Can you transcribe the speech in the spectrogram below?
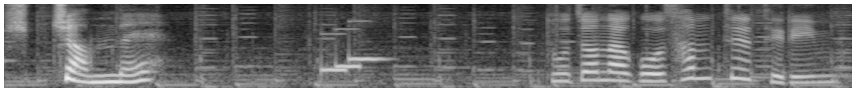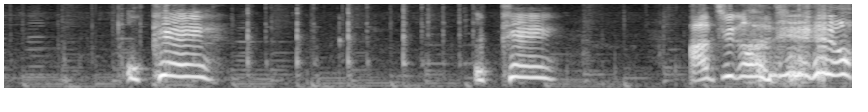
쉽지 않네. 도전하고 삼트 드림. 오케이 오케이 아직 아니에요.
